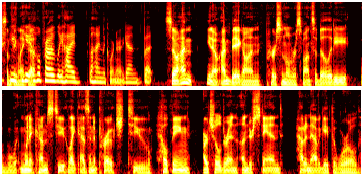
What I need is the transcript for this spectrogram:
something he, like he, that. he'll probably hide behind the corner again but so i'm you know i'm big on personal responsibility w- when it comes to like as an approach to helping our children understand how to navigate the world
